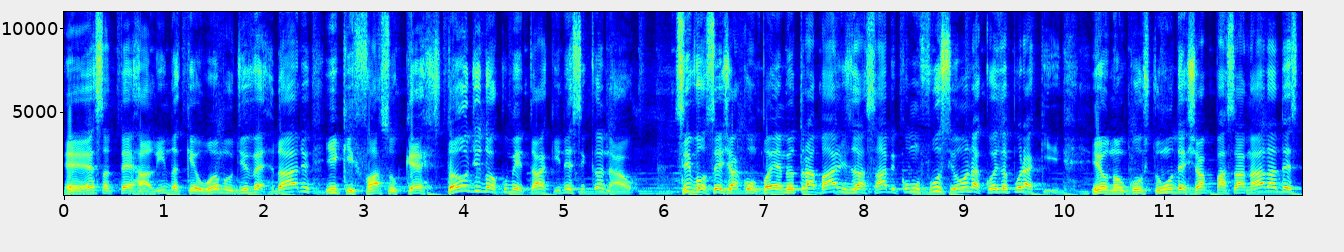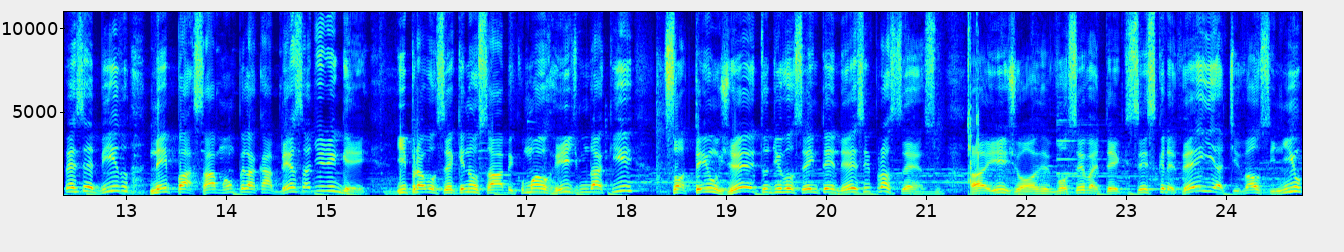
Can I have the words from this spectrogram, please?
É essa terra linda que eu amo de verdade e que faço questão de documentar aqui nesse canal. Se você já acompanha meu trabalho, já sabe como funciona a coisa por aqui. Eu não costumo deixar passar nada despercebido, nem passar a mão pela cabeça de ninguém. E para você que não sabe como é o ritmo daqui, só tem um jeito de você entender esse processo. Aí, jovem, você vai ter que se inscrever e ativar o sininho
